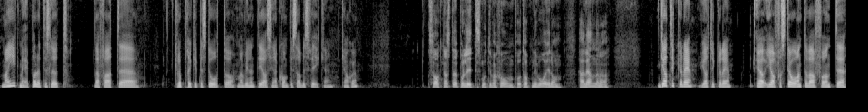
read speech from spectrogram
man gick med på det till slut. Därför att eh, grupptrycket blir stort och man vill inte göra sina kompisar besvikna kanske. Saknas det politisk motivation på toppnivå i de här länderna? Jag tycker det. Jag tycker det. Jag, jag förstår inte varför inte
